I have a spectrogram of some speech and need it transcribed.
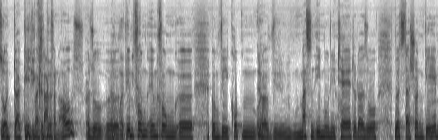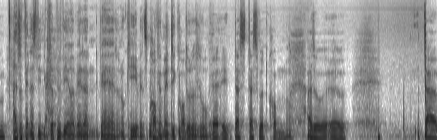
So, und da gehe ich die mal stark Grippe. von aus. Also äh, die Impfung, Grippe, Impfung, äh, irgendwie Gruppen oder wie Massenimmunität oder so wird es da schon geben. Also wenn das wie eine Grippe wäre, wäre dann wäre ja dann okay, wenn es Kommt, Medikamente gibt kommt. oder so. Äh, das, das wird kommen. Also äh, da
